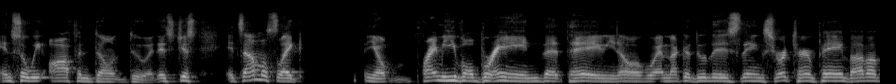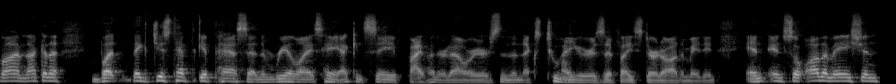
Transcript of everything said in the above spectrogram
and so we often don't do it it's just it's almost like you know primeval brain that hey you know i'm not going to do these things short-term pain blah blah blah i'm not going to but they just have to get past that and realize hey i can save 500 hours in the next two right. years if i start automating. And and so automation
